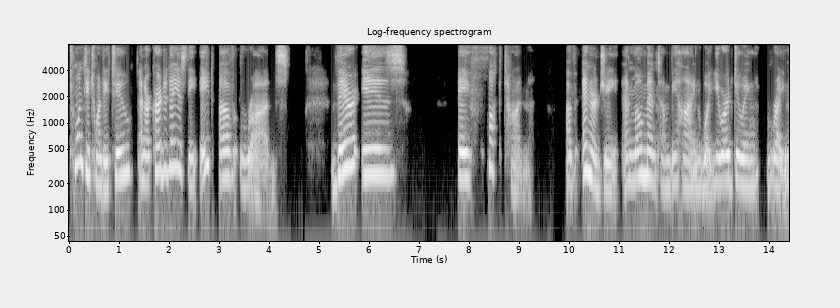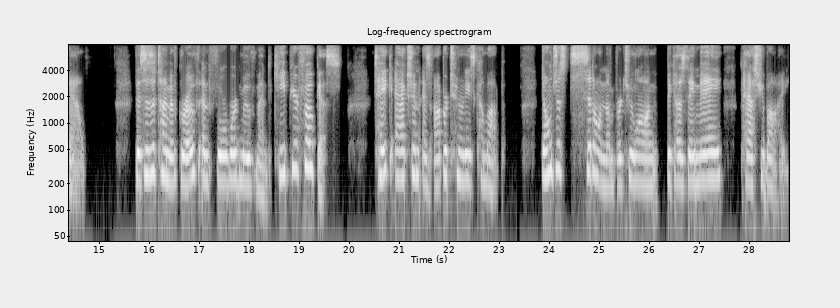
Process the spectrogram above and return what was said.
2022, and our card today is the Eight of Rods. There is a fuck ton of energy and momentum behind what you are doing right now. This is a time of growth and forward movement. Keep your focus. Take action as opportunities come up. Don't just sit on them for too long because they may pass you by.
